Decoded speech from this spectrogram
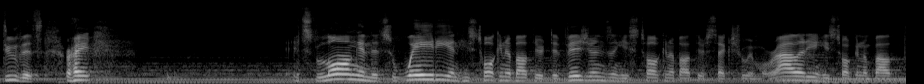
do this, right? It's long and it's weighty, and he's talking about their divisions, and he's talking about their sexual immorality, and he's talking about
